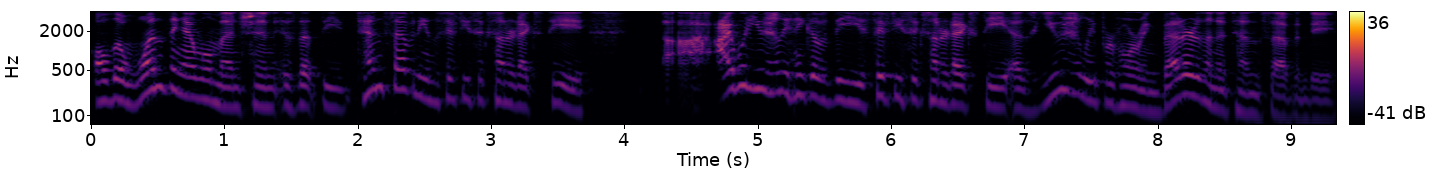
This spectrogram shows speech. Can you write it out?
although one thing I will mention is that the 1070 and the 5600 XT I would usually think of the 5600 XT as usually performing better than a 1070,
